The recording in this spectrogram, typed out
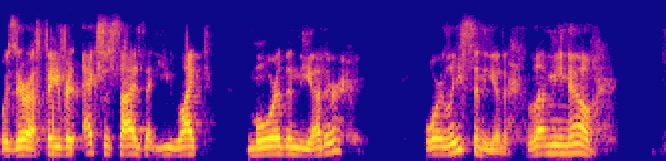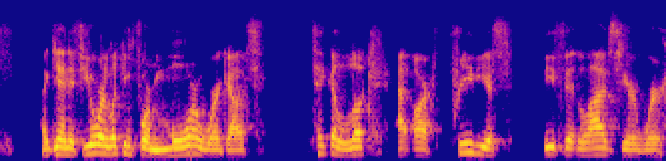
Was there a favorite exercise that you liked more than the other or least than the other? Let me know. Again, if you are looking for more workouts, take a look at our previous BFit lives here where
